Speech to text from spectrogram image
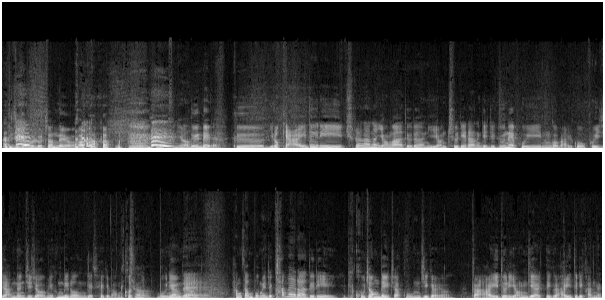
그 지점을 놓쳤네요. 그렇군요. 네, 근데 네. 그 이렇게 아이들이 출연하는 영화들은 이 연출이라는 게 이제 눈에 보이는 거 말고 보이지 않는 지점이 흥미로운 게 되게 많거든요. 그쵸. 뭐냐면 네. 항상 보면 이제 카메라들이 이렇게 고정돼 있지 않고 움직여요. 그러니까 아이들이 연기할 때 그 아이들이 갖는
